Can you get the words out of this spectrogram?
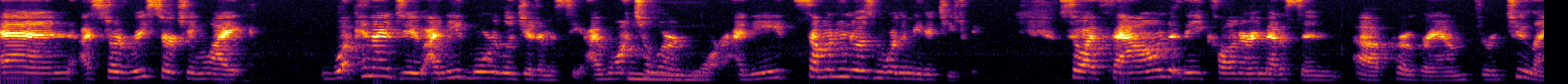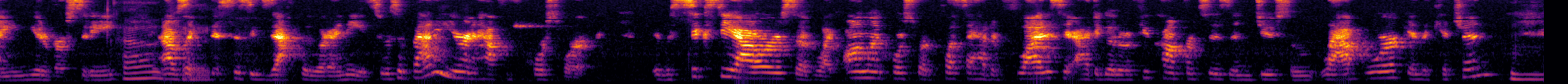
And I started researching, like, what can I do? I need more legitimacy. I want mm-hmm. to learn mm-hmm. more. I need someone who knows more than me to teach me. So I found the culinary medicine uh, program through Tulane University. Okay. And I was like, this is exactly what I need. So it was about a year and a half of coursework it was 60 hours of like online coursework plus i had to fly to see, i had to go to a few conferences and do some lab work in the kitchen mm-hmm.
